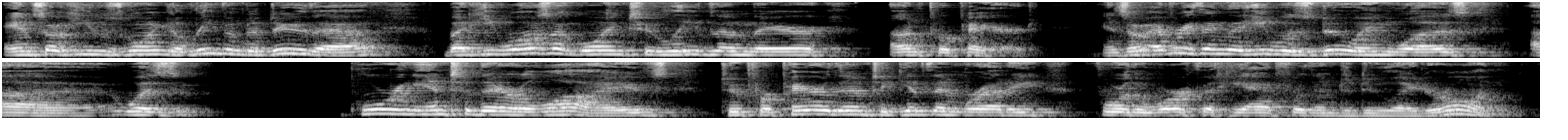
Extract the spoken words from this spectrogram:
And so he was going to leave them to do that, but he wasn't going to leave them there unprepared. And so everything that he was doing was uh, was pouring into their lives to prepare them to get them ready for the work that he had for them to do later on.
